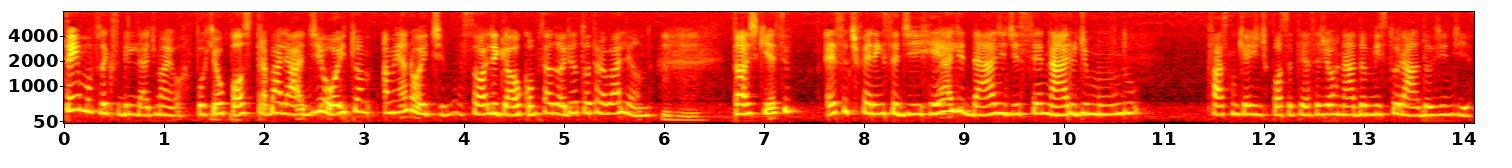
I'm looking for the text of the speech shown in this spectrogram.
Tem uma flexibilidade maior, porque eu posso trabalhar de 8 à meia-noite. É só ligar o computador e eu estou trabalhando. Uhum. Então, acho que esse essa diferença de realidade, de cenário, de mundo, faz com que a gente possa ter essa jornada misturada hoje em dia.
